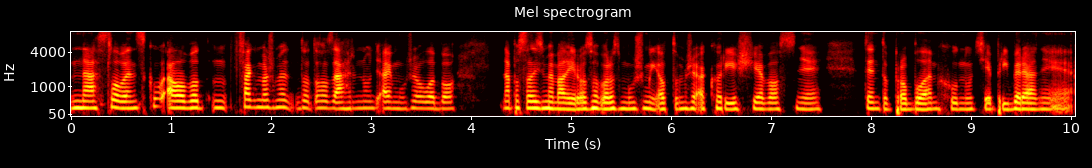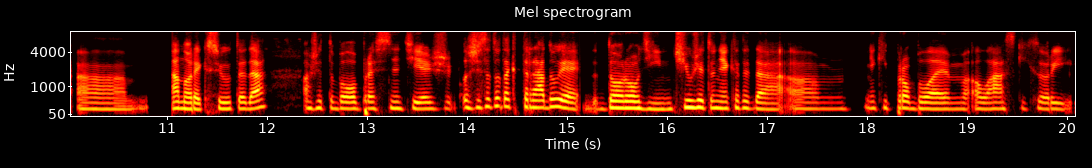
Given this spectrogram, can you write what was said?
na Slovensku, alebo fakt môžeme do toho zahrnúť aj mužov, lebo Naposledy sme mali rozhovor s mužmi o tom, že ako riešia vlastne tento problém, chudnutie, priberanie a anorexiu teda. A že to bolo presne tiež, že sa to tak traduje do rodín. Či už je to nejaká teda um, nejaký problém lásky, ktorý,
